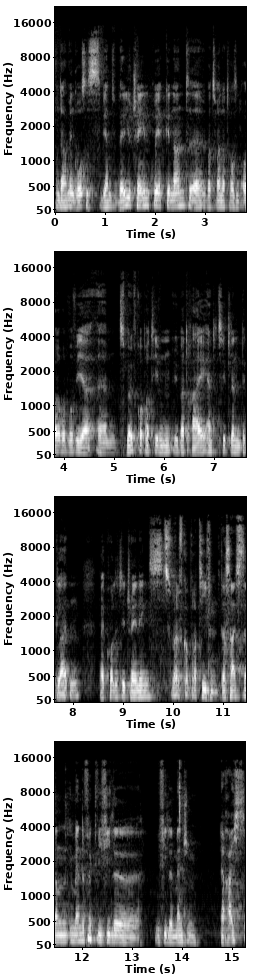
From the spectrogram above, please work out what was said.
Und da haben wir ein großes, wir haben es Value Chain Projekt genannt, äh, über 200.000 Euro, wo wir ähm, zwölf Kooperativen über drei Erntezyklen begleiten bei Quality Trainings. Zwölf Kooperativen. Das heißt dann im Endeffekt, wie viele, wie viele Menschen erreicht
